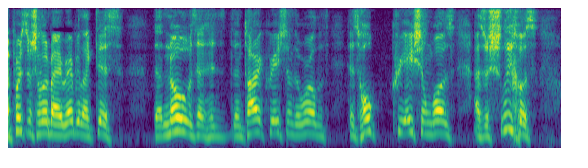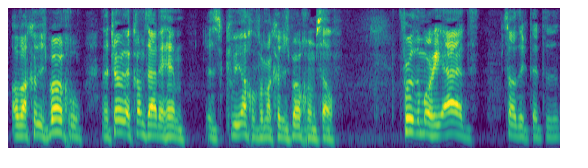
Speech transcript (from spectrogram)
a person should learn by a Rebbe like this, that knows that his the entire creation of the world, his whole creation was as a shlichus of Hakadosh Baruch Hu, and the Torah that comes out of him is kviyachol from Hakadosh Baruch Hu himself. Furthermore, he adds tzaddik that the,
